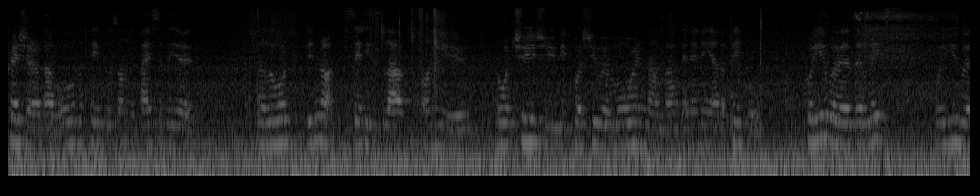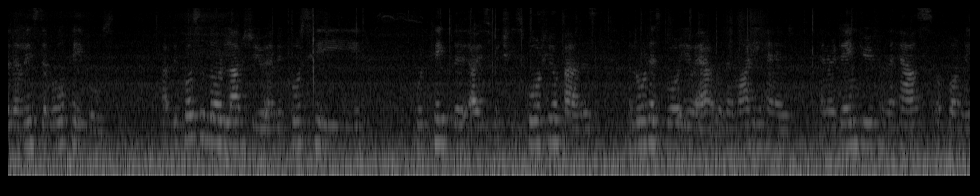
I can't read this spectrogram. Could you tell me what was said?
treasure above all the peoples on the face of the earth. The Lord did not set his love on you nor choose you because you were more in number than any other people. For you were the least for you were the least of all peoples. But because the Lord loves you and because he would keep the oath which he swore to your fathers, the Lord has brought you out with a mighty hand and redeemed you from the house of bondage,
